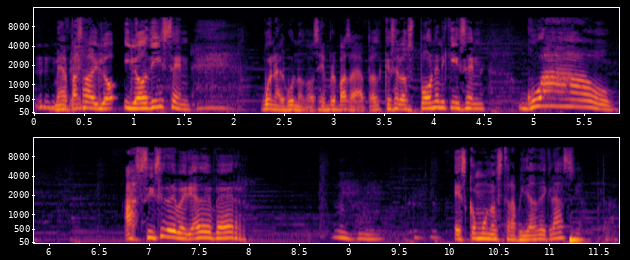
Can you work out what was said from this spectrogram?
Me ha pasado y lo, y lo dicen. Bueno, algunos, no siempre pasa, pero que se los ponen y que dicen, wow, así se debería de ver. Es como nuestra vida de gracia. ¿verdad?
